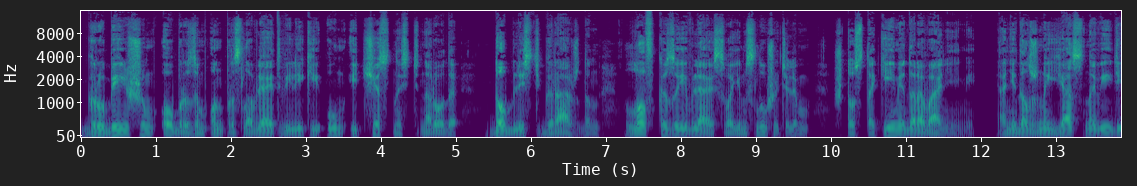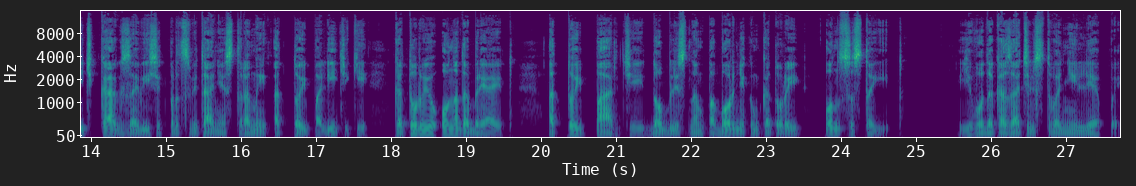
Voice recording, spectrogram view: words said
Грубейшим образом он прославляет великий ум и честность народа, доблесть граждан, ловко заявляя своим слушателям, что с такими дарованиями они должны ясно видеть, как зависит процветание страны от той политики, которую он одобряет, от той партии, доблестным поборником которой он состоит. Его доказательства нелепы,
